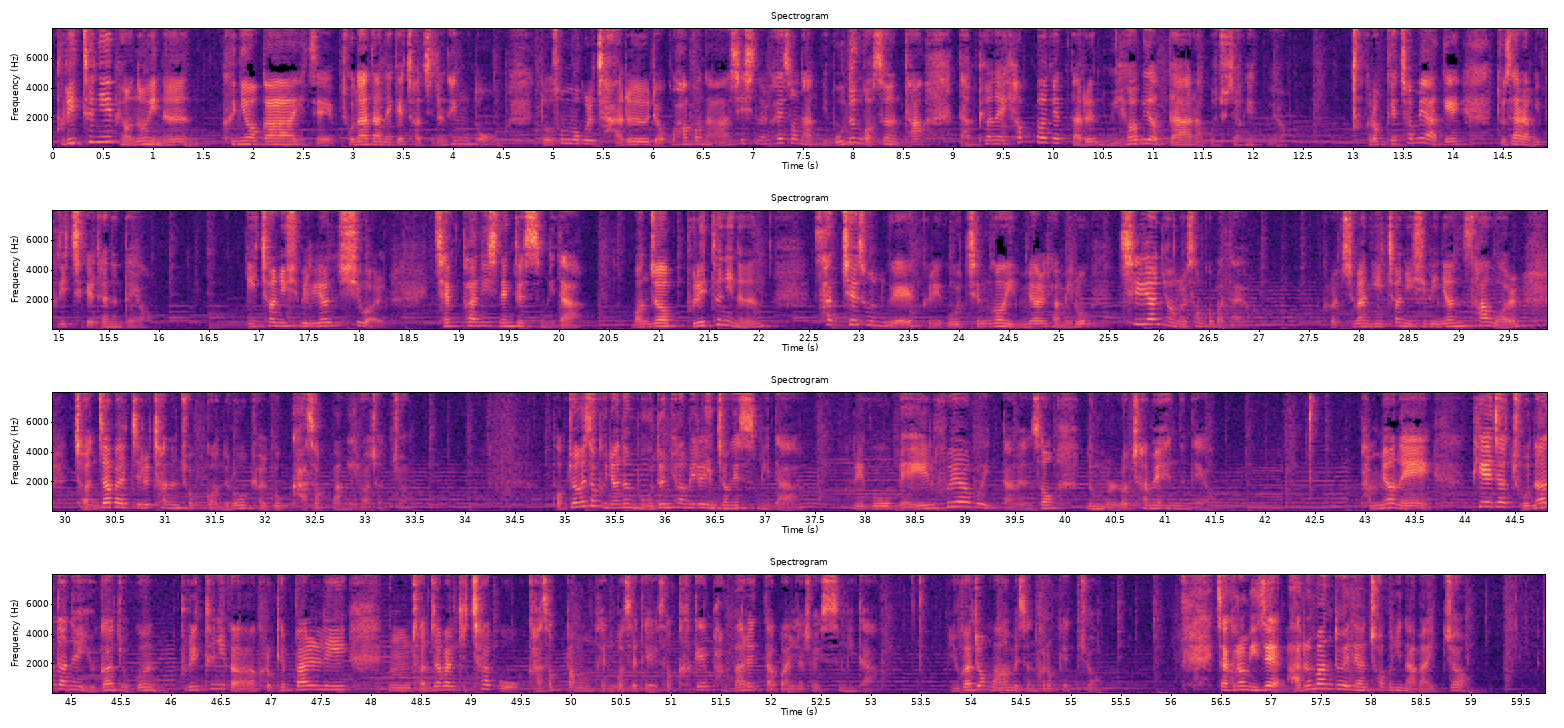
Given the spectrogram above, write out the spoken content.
브리트니의 변호인은 그녀가 이제 조나단에게 저지른 행동, 또 손목을 자르려고 하거나 시신을 훼손한 이 모든 것은 다 남편의 협박에 따른 위협이었다라고 주장했고요. 그렇게 첨예하게 두 사람이 부딪히게 되는데요. 2021년 10월 재판이 진행됐습니다. 먼저 브리트니는 사체 손괴 그리고 증거 인멸 혐의로 7년형을 선고받아요. 그렇지만 2022년 4월 전자발찌를 차는 조건으로 결국 가석방이 이뤄졌죠. 법정에서 그녀는 모든 혐의를 인정했습니다. 그리고 매일 후회하고 있다면서 눈물로 참여했는데요. 반면에 피해자 조나단의 유가족은 브리트니가 그렇게 빨리 음, 전자발찌 차고 가석방 된 것에 대해서 크게 반발했다고 알려져 있습니다. 유가족 마음에선 그렇겠죠. 자, 그럼 이제 아르만도에 대한 처분이 남아있죠.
